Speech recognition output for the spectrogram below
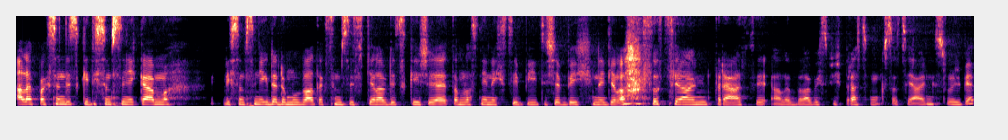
Ale pak jsem vždycky, když jsem se někam když jsem se někde domluvila, tak jsem zjistila vždycky, že tam vlastně nechci být, že bych nedělala sociální práci, ale byla bych spíš pracovník v sociální službě.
